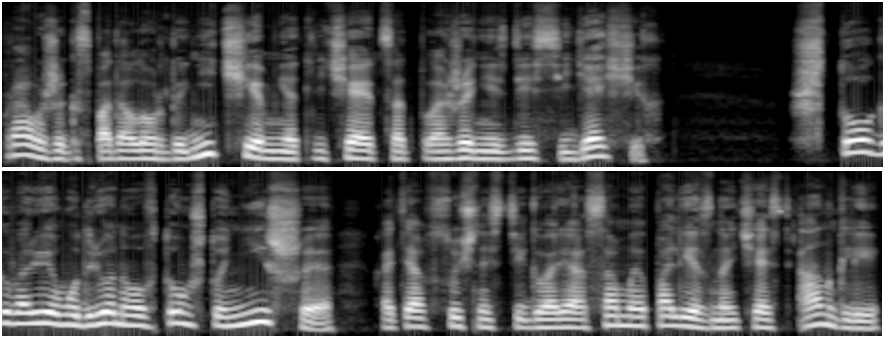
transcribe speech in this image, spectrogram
право же, господа лорды, ничем не отличается от положения здесь сидящих, что, говорю я, мудреного в том, что низшая, хотя в сущности говоря, самая полезная часть Англии,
